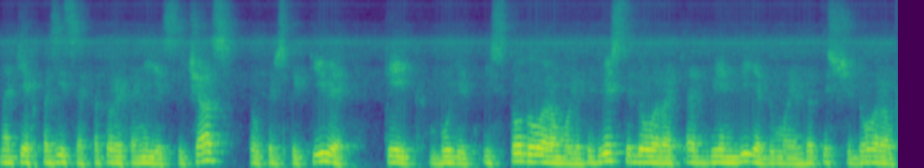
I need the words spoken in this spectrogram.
на тех позициях, в которых они есть сейчас, то в перспективе кейк будет и 100 долларов, может и 200 долларов, от BNB, я думаю, до 1000 долларов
